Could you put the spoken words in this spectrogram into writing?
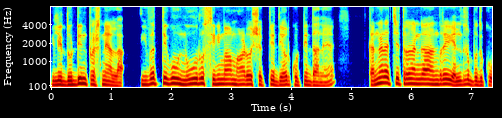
ಇಲ್ಲಿ ದುಡ್ಡಿನ ಪ್ರಶ್ನೆ ಅಲ್ಲ. ಇವತ್ತಿಗೂ ನೂರು ಸಿನಿಮಾ ಮಾಡೋ ಶಕ್ತಿ ದೇವ್ರು ಕೊಟ್ಟಿದ್ದಾನೆ. ಕನ್ನಡ ಚಿತ್ರರಂಗ ಅಂದರೆ ಎಲ್ಲರ ಬದುಕು.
